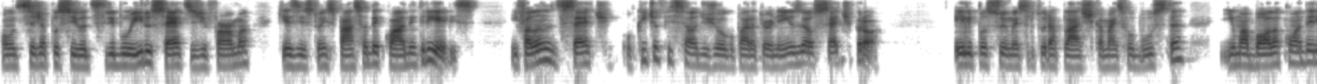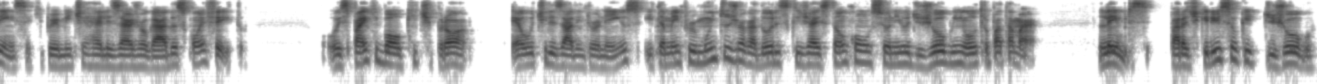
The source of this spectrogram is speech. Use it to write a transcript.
onde seja possível distribuir os sets de forma que exista um espaço adequado entre eles, e falando de set, o kit oficial de jogo para torneios é o Set Pro. Ele possui uma estrutura plástica mais robusta e uma bola com aderência, que permite realizar jogadas com efeito. O Spike Ball Kit Pro é utilizado em torneios e também por muitos jogadores que já estão com o seu nível de jogo em outro patamar. Lembre-se, para adquirir seu kit de jogo,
